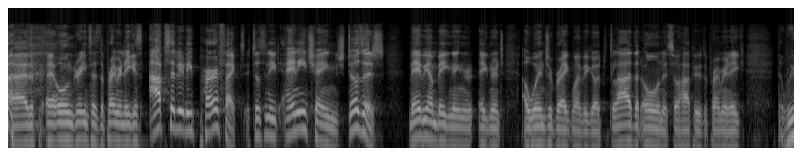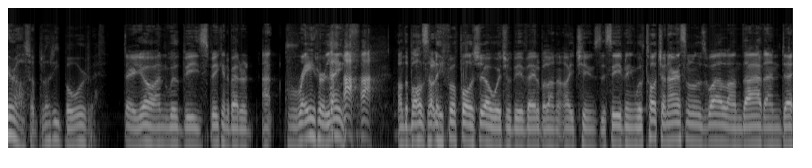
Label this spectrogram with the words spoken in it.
uh, the, uh, Owen Green says the Premier League is absolutely perfect. It doesn't need any change, does it? Maybe I'm being ign- ignorant. A winter break might be good. Glad that Owen is so happy with the Premier League that we're also bloody bored with. There you go, and we'll be speaking about it at greater length on the Balls Football Show, which will be available on iTunes this evening. We'll touch on Arsenal as well on that, and uh,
